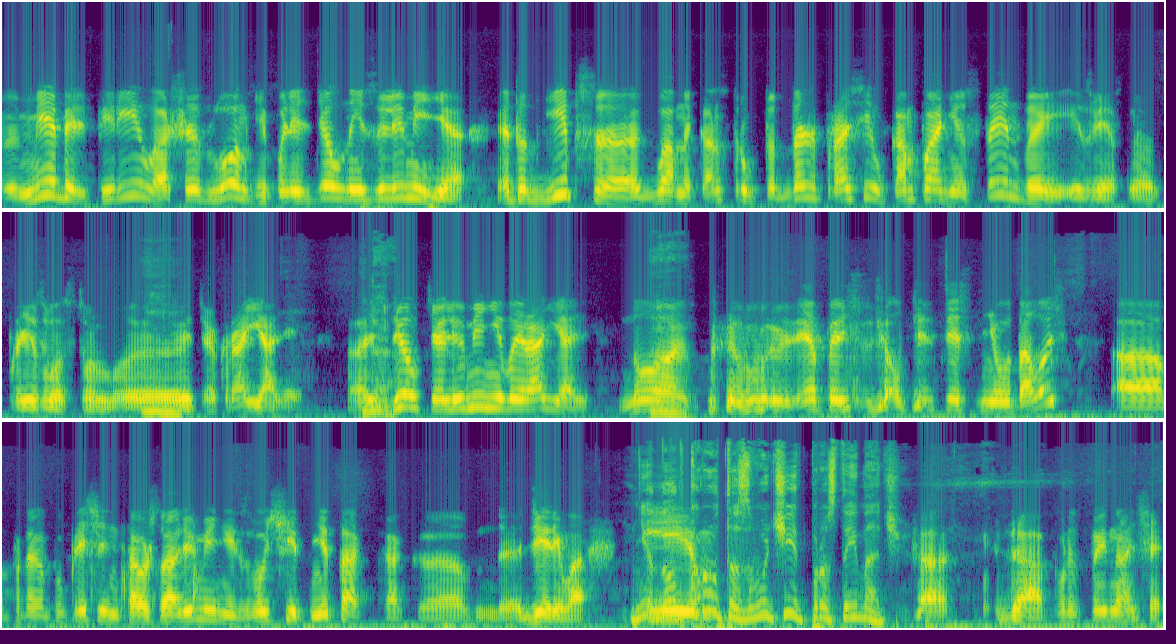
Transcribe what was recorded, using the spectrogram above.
мебель, перила, шезлонги были сделаны из алюминия. Этот гипс, э, главный конструктор, даже просил компанию Steinway, известную производством э, этих роялей, э, да. сделать алюминиевый рояль. Но это сделать, естественно, не удалось, а, по, по причине того, что алюминий звучит не так, как э, дерево. Не, ну и... ну круто звучит, просто иначе. Да, да, просто иначе.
